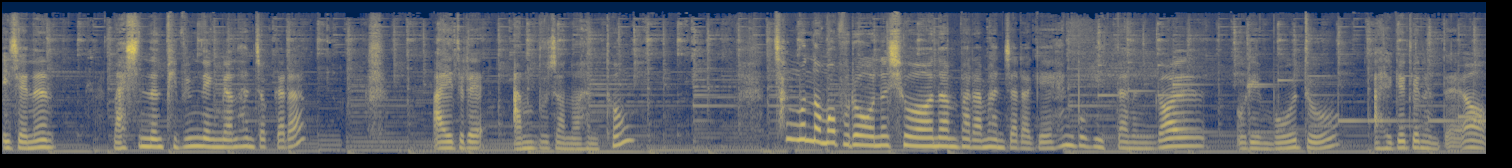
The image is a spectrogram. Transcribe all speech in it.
이제는 맛있는 비빔냉면 한 젓가락, 아이들의 안부 전화 한 통, 창문 너머 불어오는 시원한 바람 한 자락에 행복이 있다는 걸 우리 모두 알게 되는데요.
